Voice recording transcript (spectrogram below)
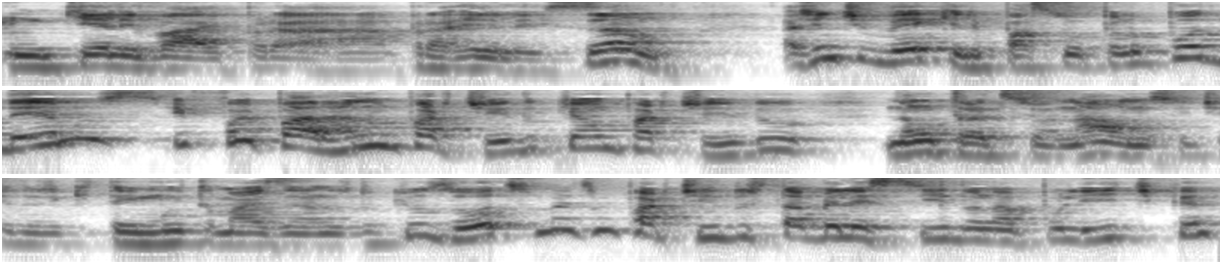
em que ele vai para a reeleição, a gente vê que ele passou pelo Podemos e foi parar num partido que é um partido não tradicional, no sentido de que tem muito mais anos do que os outros, mas um partido estabelecido na política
